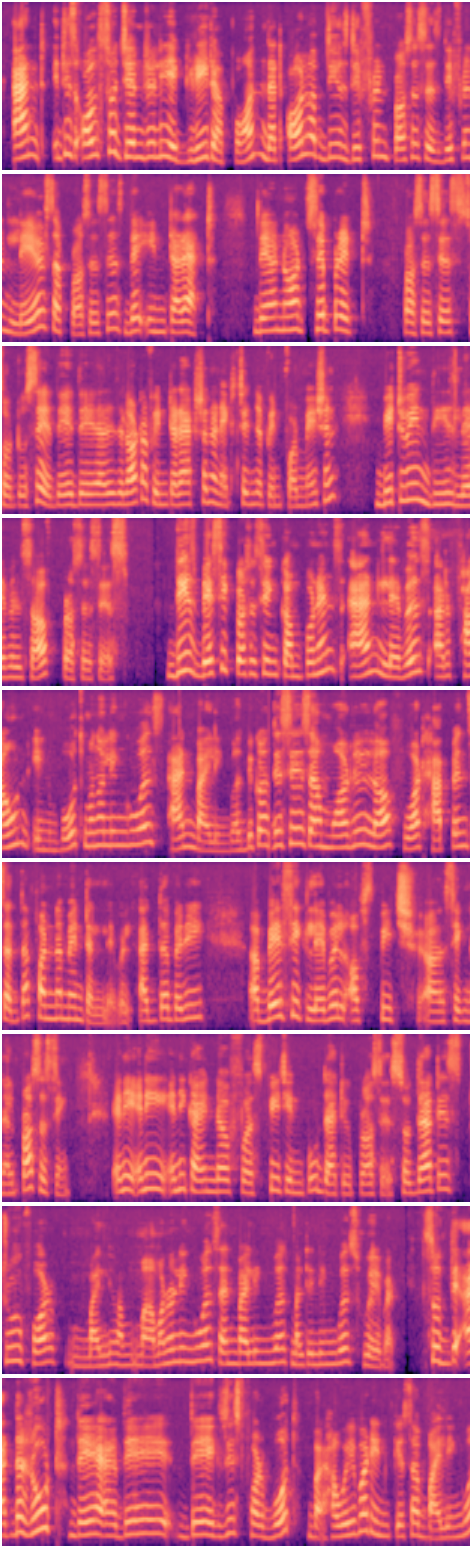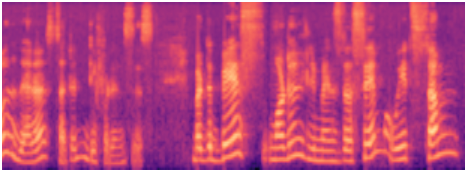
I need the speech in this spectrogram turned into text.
And it is also generally agreed upon that all of these different processes, different layers of processes, they interact. They are not separate processes so to say. They, there is a lot of interaction and exchange of information between these levels of processes. These basic processing components and levels are found in both monolinguals and bilinguals because this is a model of what happens at the fundamental level at the very uh, basic level of speech uh, signal processing. Any any any kind of uh, speech input that you process. So that is true for monolinguals and bilinguals multilinguals whoever so, at the root they, they, they exist for both but however in case of bilingual there are certain differences. But the base model remains the same with some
